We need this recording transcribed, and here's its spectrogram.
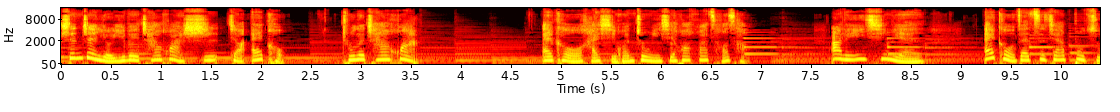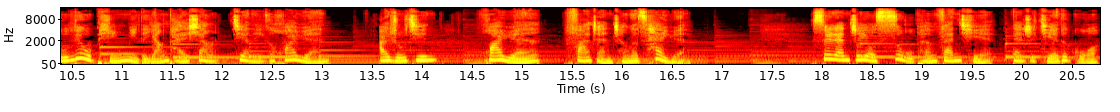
深圳有一位插画师叫 Echo，除了插画，Echo 还喜欢种一些花花草草。二零一七年，Echo 在自家不足六平米的阳台上建了一个花园。而如今，花园发展成了菜园。虽然只有四五盆番茄，但是结的果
